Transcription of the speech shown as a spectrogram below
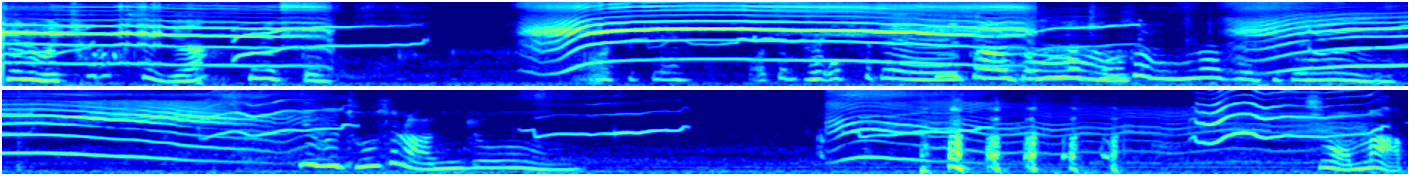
쟤는 왜 초록색이야? 그니까. 배고프대. 그니까 엄마 젖을 못 놔줘 지금. 얘왜 젖을 안 줘? 지금 엄마 아프.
